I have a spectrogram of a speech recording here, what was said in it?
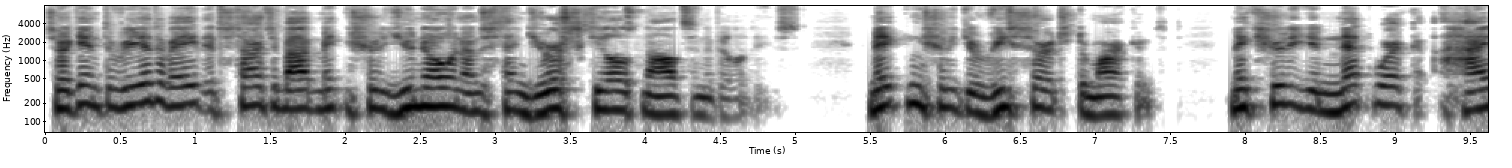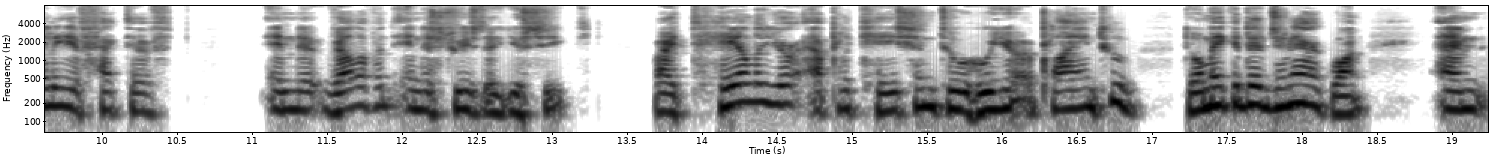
So again, to reiterate, it starts about making sure that you know and understand your skills, knowledge, and abilities. Making sure that you research the market. Make sure that you network highly effective in the relevant industries that you seek. Right? Tailor your application to who you're applying to. Don't make it a generic one. And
